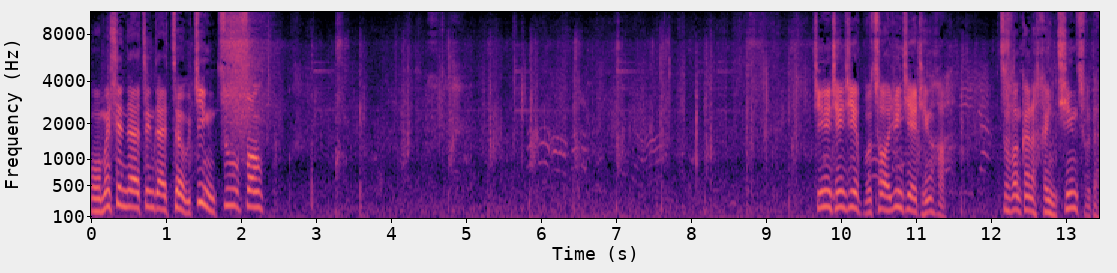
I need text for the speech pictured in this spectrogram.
我们现在正在走进珠峰。今天天气不错，运气也挺好，珠峰看得很清楚的。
